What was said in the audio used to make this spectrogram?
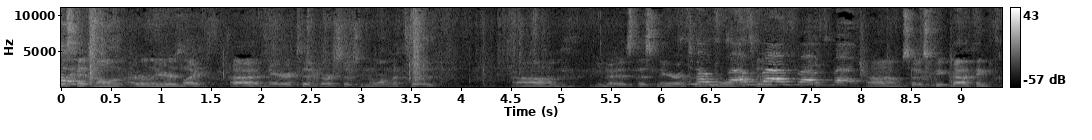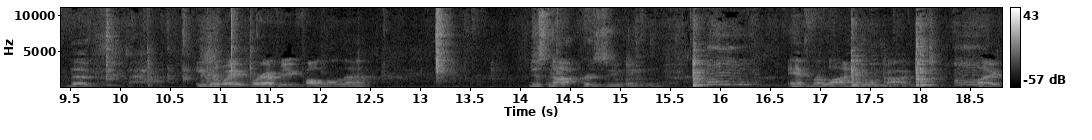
was hitting on earlier is like uh, narrative versus normative. Um, you know, is this narrative normative, um, so to speak? But I think the either way, wherever you fall on that, just not presuming and relying on God. Like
